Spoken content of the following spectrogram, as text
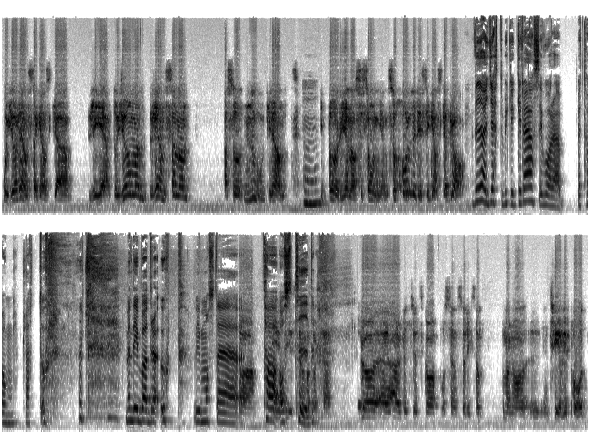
Och jag rensar ganska rejält. Och gör man, rensar man alltså noggrant mm. i början av säsongen så håller det sig ganska bra. Vi har jättemycket gräs i våra betongplattor. Men det är bara att dra upp. Vi måste ja, ta det, oss det tid. Bra eh, arbetsredskap och sen så liksom får man ha eh, en trevlig podd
